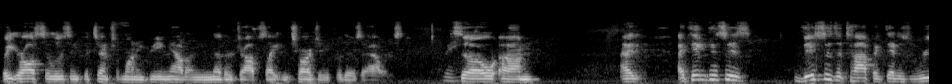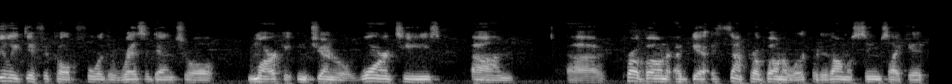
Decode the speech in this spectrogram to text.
but you're also losing potential money being out on another job site and charging for those hours. Right. So um, I I think this is this is a topic that is really difficult for the residential market in general. Warranties, um, uh, pro bono. Uh, it's not pro bono work, but it almost seems like it.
